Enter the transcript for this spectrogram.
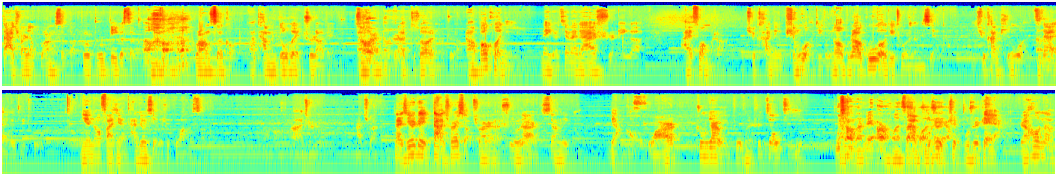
大圈儿叫 ground circle，不是不是 big circle，哦，ground circle 啊，他们都会知道这个。所有人都知道呃，所有人都知道。然后包括你那个现在大家使那个 iPhone 上去看那个苹果地图，因为我不知道 Google 地图是怎么写的，你去看苹果自带的那个地图，你也能发现它就写的是光色，啊，就是大圈。但其实这大圈小圈儿呢，是有点像这个两个环儿，中间有一部分是交集，不像咱这二环啊三，环不是这不是这样的。然后呢，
